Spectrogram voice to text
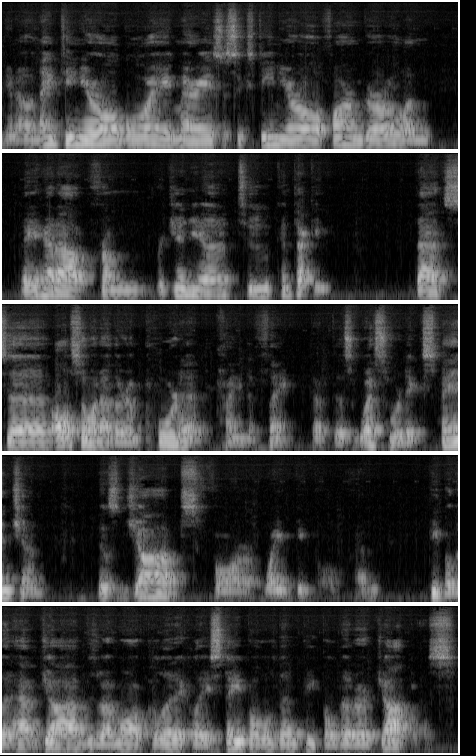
you know, a 19 year old boy marries a 16 year old farm girl and they head out from Virginia to Kentucky. That's uh, also another important kind of thing that this westward expansion is jobs for white people. And people that have jobs are more politically stable than people that are jobless.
